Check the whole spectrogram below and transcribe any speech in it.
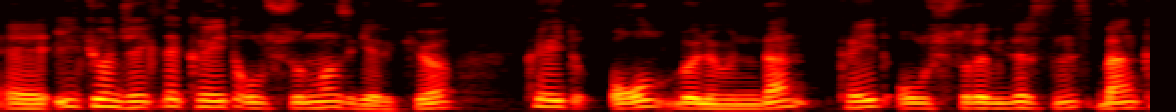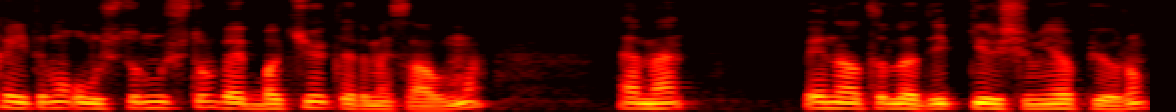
Ee, ilk öncelikle kayıt oluşturmanız gerekiyor. Kayıt ol bölümünden kayıt oluşturabilirsiniz. Ben kayıtımı oluşturmuştum ve bakiye yükledim hesabıma. Hemen beni hatırla deyip girişimi yapıyorum.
